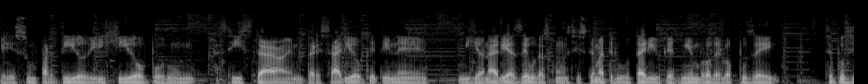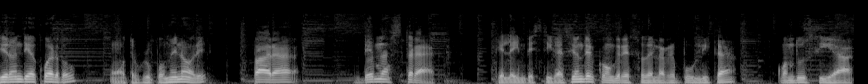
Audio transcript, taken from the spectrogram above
es un partido dirigido por un fascista empresario que tiene millonarias deudas con el sistema tributario y que es miembro del Opus Dei, se pusieron de acuerdo con otros grupos menores para demostrar que la investigación del Congreso de la República conducía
